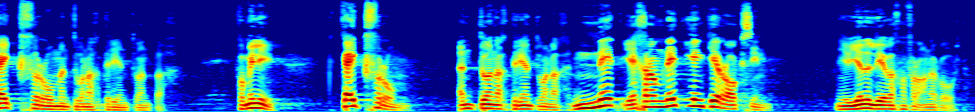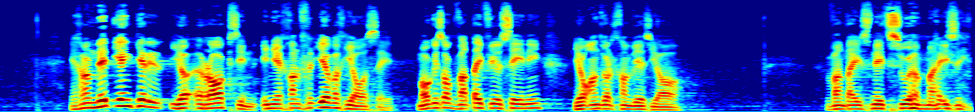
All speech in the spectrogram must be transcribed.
Kyk vir hom in 2023. Familie, kyk vir hom in 2023. Net jy gaan hom net een keer raak sien en jou hele lewe gaan verander word. Jy gaan hom net een keer ja, raak sien en jy gaan vir ewig ja sê. Maak nie saak wat hy vir jou sê nie, jou antwoord gaan wees ja. Want hy is net so amazing.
